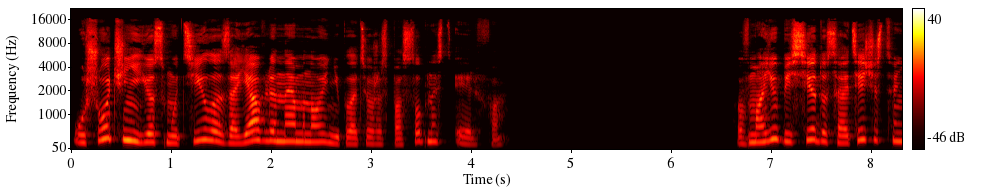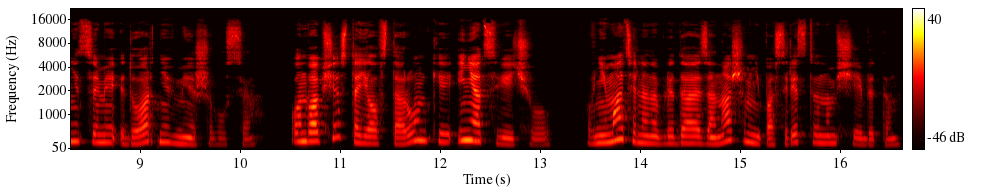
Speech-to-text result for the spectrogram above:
Уж очень ее смутила заявленная мной неплатежеспособность эльфа. В мою беседу с отечественницами Эдуард не вмешивался. Он вообще стоял в сторонке и не отсвечивал, внимательно наблюдая за нашим непосредственным щебетом.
